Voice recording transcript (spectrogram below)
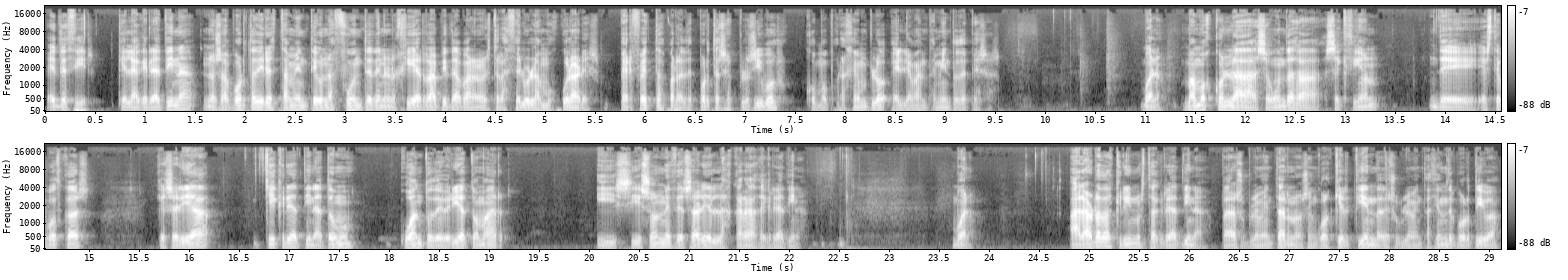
Es decir, que la creatina nos aporta directamente una fuente de energía rápida para nuestras células musculares, perfectas para deportes explosivos como por ejemplo el levantamiento de pesas. Bueno, vamos con la segunda sección de este podcast, que sería qué creatina tomo, cuánto debería tomar y si son necesarias las cargas de creatina. Bueno, a la hora de adquirir nuestra creatina para suplementarnos en cualquier tienda de suplementación deportiva,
